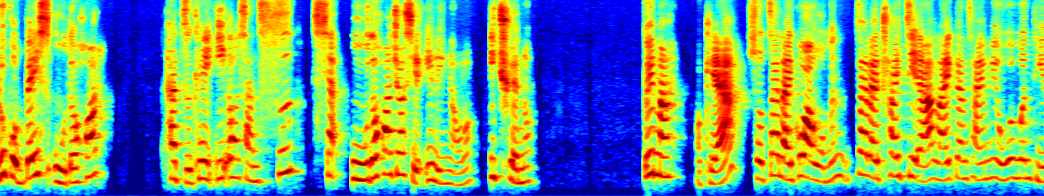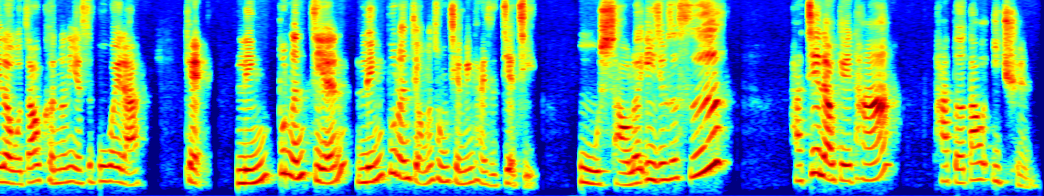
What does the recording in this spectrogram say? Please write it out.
如果 base 五的话，它只可以一二三四下五的话就要写一零了咯，一圈咯，对吗？OK 啊，说再来过啊，我们再来 try 解啊，来，刚才没有问问题的，我知道可能也是不会的。OK，零不能减，零不能减，我们从前面开始借起，五少了一就是四，他借了给他，他得到一圈，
